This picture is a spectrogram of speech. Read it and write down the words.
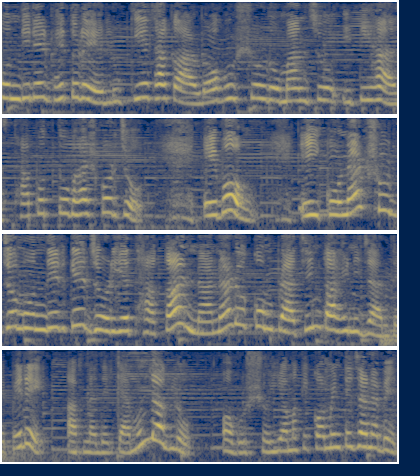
মন্দিরের ভেতরে লুকিয়ে থাকা রহস্য, রোমাঞ্চ, ইতিহাস, স্থাপত্য, ভাস্কর্য এবং এই কোণার্ক সূর্য মন্দিরকে জড়িয়ে থাকা নানা রকম প্রাচীন কাহিনী জানতে পেরে আপনাদের কেমন লাগল অবশ্যই আমাকে কমেন্টে জানাবেন।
